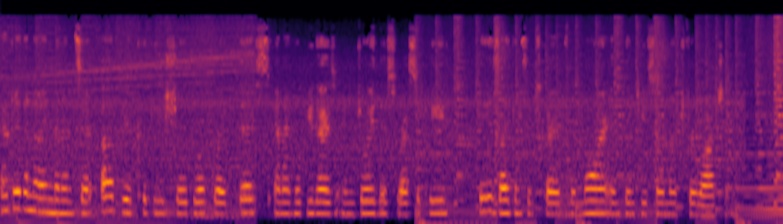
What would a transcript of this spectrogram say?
After the 9 minutes are up, your cookies should look like this, and I hope you guys enjoyed this recipe. Please like and subscribe for more, and thank you so much for watching.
